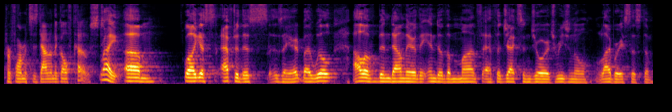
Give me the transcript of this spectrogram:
performances down on the Gulf Coast. Right. Um, well, I guess after this is aired, but we'll I'll have been down there the end of the month at the Jackson George Regional Library System.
